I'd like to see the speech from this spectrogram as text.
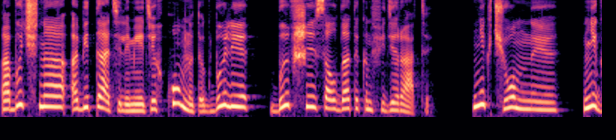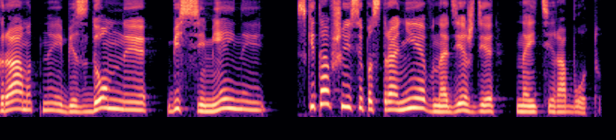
Обычно обитателями этих комнаток были бывшие солдаты-конфедераты. Никчемные, неграмотные, бездомные, бессемейные, скитавшиеся по стране в надежде найти работу.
